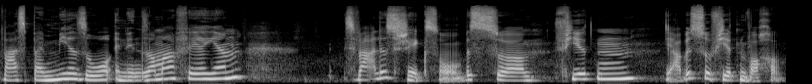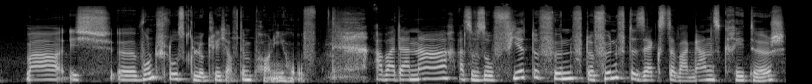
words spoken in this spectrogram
war es bei mir so in den Sommerferien, es war alles schick so, bis zur vierten, ja, bis zur vierten Woche war ich äh, wunschlos glücklich auf dem Ponyhof. Aber danach, also so vierte, fünfte, fünfte, sechste war ganz kritisch,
